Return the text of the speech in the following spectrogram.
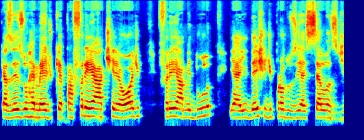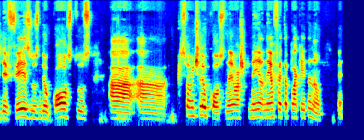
que às vezes o remédio que é para frear a tireoide, freia a medula, e aí deixa de produzir as células de defesa, os leucócitos, a, a, principalmente leucócitos, né? Eu acho que nem, nem afeta a plaqueta, não. Né?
